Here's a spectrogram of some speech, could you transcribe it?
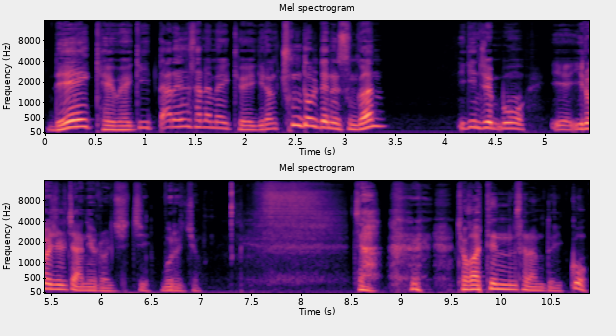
내 계획이 다른 사람의 계획이랑 충돌되는 순간 이게 이제 뭐 예, 이루어질지 안 이루어질지 모르죠. 자, 저 같은 사람도 있고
